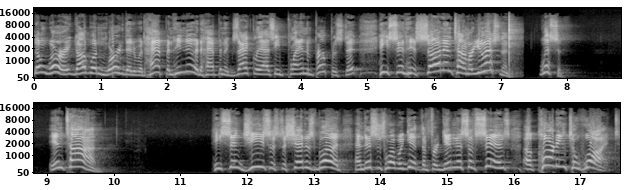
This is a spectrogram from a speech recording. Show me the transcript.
don't worry, God wasn't worried that it would happen. He knew it would happen exactly as He planned and purposed it. He sent His Son in time. Are you listening? Listen. In time, he sent Jesus to shed his blood, and this is what we get the forgiveness of sins according to what?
